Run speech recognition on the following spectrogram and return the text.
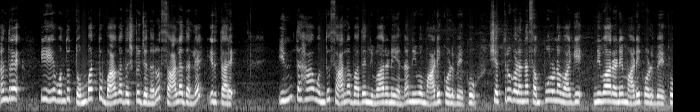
ಅಂದರೆ ಈ ಒಂದು ತೊಂಬತ್ತು ಭಾಗದಷ್ಟು ಜನರು ಸಾಲದಲ್ಲೇ ಇರ್ತಾರೆ. ಇಂತಹ ಒಂದು ಸಾಲಬಾಧೆ ನಿವಾರಣೆಯನ್ನು ನೀವು ಮಾಡಿಕೊಳ್ಬೇಕು. ಶತ್ರುಗಳನ್ನು ಸಂಪೂರ್ಣವಾಗಿ ನಿವಾರಣೆ ಮಾಡಿಕೊಳ್ಬೇಕು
